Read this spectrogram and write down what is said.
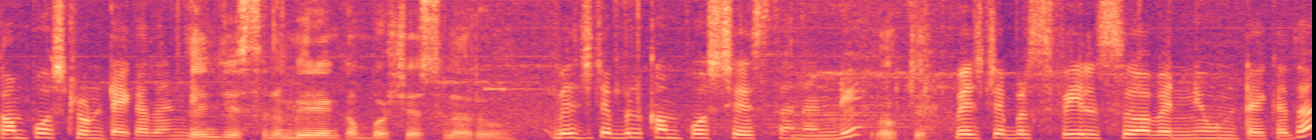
కంపోస్ట్లు ఉంటాయి కదండి. ఏం చేస్తున్నారు? మీరేం కంపోస్ట్ చేస్తున్నారు? వెజిటబుల్ కంపోస్ట్ చేస్తానండి. ఓకే. వెజిటబుల్స్ ఫీల్స్ అవన్నీ ఉంటాయి కదా.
